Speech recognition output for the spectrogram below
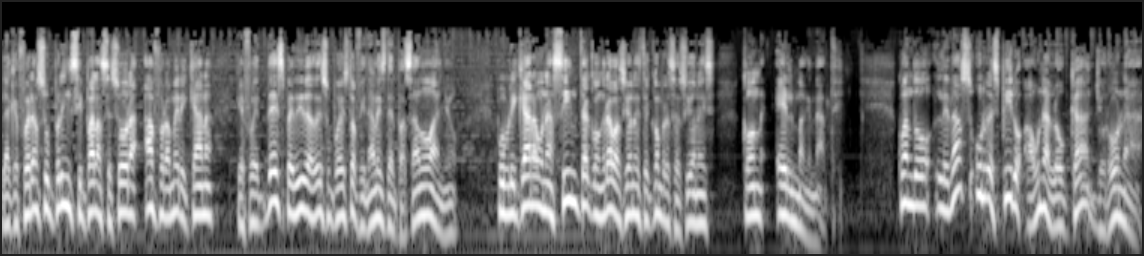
la que fuera su principal asesora afroamericana, que fue despedida de su puesto a finales del pasado año, publicara una cinta con grabaciones de conversaciones con el magnate. Cuando le das un respiro a una loca, llorona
